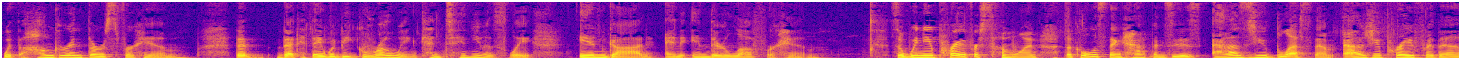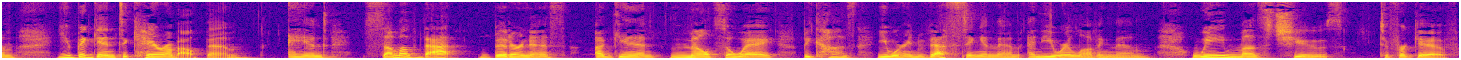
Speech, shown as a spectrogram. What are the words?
with a hunger and thirst for Him, that, that they would be growing continuously in God and in their love for Him. So when you pray for someone, the coolest thing happens is as you bless them, as you pray for them, you begin to care about them. And some of that bitterness again melts away because you are investing in them and you are loving them. We must choose to forgive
